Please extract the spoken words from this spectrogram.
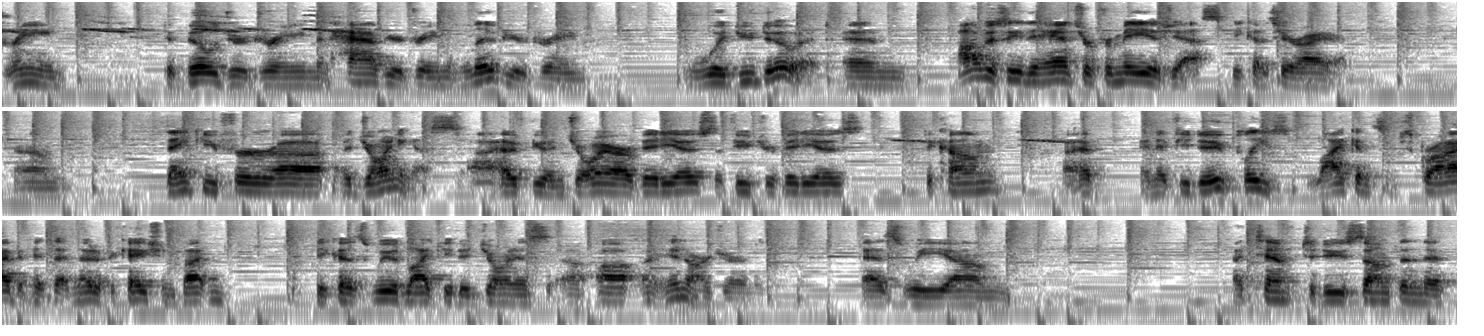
dream, to build your dream and have your dream and live your dream, would you do it? And obviously the answer for me is yes, because here I am. Um, thank you for uh, joining us. I hope you enjoy our videos, the future videos to come. Hope, and if you do, please like and subscribe and hit that notification button because we would like you to join us uh, uh, in our journey as we um, attempt to do something that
